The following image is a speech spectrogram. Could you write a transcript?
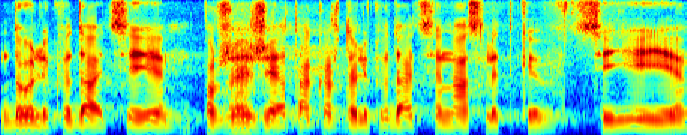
До ліквідації пожежі, а також до ліквідації наслідків цієї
